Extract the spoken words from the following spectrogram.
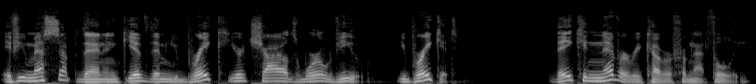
if you mess up then and give them, you break your child's worldview, you break it, they can never recover from that fully.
